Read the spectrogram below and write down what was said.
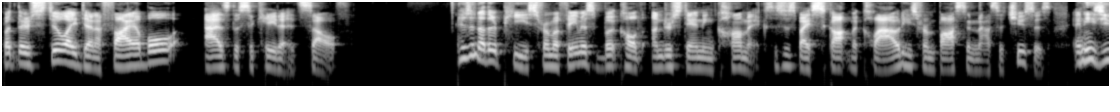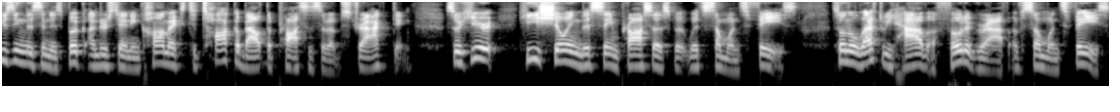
but they're still identifiable as the cicada itself. Here's another piece from a famous book called Understanding Comics. This is by Scott McCloud. He's from Boston, Massachusetts. And he's using this in his book, Understanding Comics, to talk about the process of abstracting. So here he's showing this same process, but with someone's face. So on the left, we have a photograph of someone's face,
